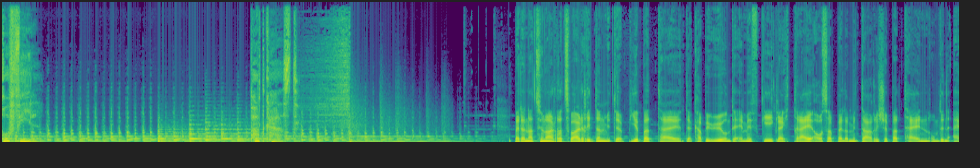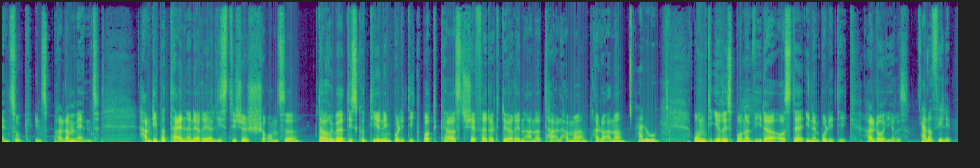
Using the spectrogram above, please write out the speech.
Profil Podcast Bei der Nationalratswahl rittern mit der Bierpartei, der KPÖ und der MFG gleich drei außerparlamentarische Parteien um den Einzug ins Parlament. Haben die Parteien eine realistische Chance? Darüber diskutieren im Politik-Podcast Chefredakteurin Anna Thalhammer. Hallo Anna. Hallo. Und Iris Bonner wieder aus der Innenpolitik. Hallo Iris. Hallo Philipp.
